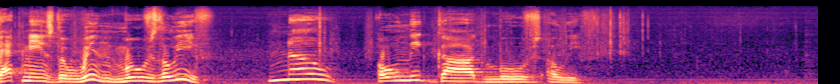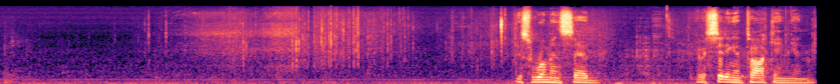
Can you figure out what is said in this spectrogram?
That means the wind moves the leaf. No, only God moves a leaf. This woman said, they were sitting and talking, and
